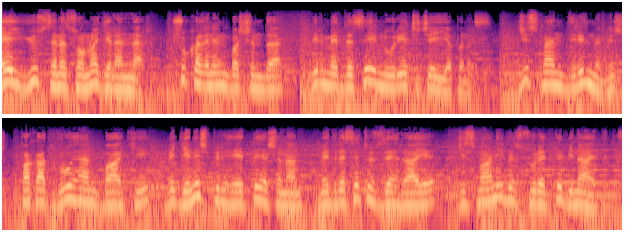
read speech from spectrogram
Ey yüz sene sonra gelenler! Şu kalenin başında bir medrese-i nuriye çiçeği yapınız. Cismen dirilmemiş fakat ruhen baki ve geniş bir heyette yaşanan Medresetü Zehra'yı cismani bir surette bina ediniz.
